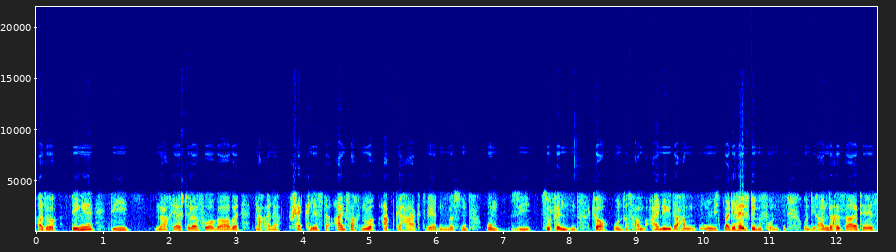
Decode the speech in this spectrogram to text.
Also Dinge, die nach Herstellervorgabe nach einer Checkliste einfach nur abgehakt werden müssen, um sie zu finden. Tja, und das haben einige, da haben nicht mal die Hälfte gefunden. Und die andere Seite ist,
